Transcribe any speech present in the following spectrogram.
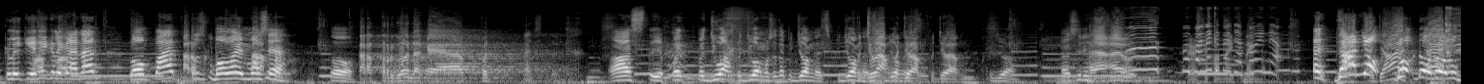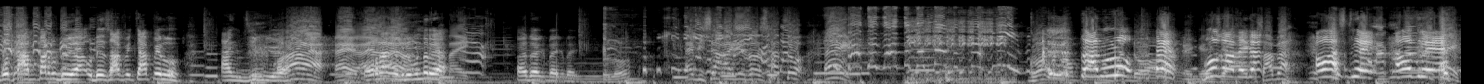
Klik kiri, klik kanan, lompat, terus ke bawain mouse ya. Tuh. Karakter gue udah kayak pe... Astaga. As, iya, pe- pejuang, pejuang maksudnya pejuang guys, pejuang guys, Pejuang, pejuang, pejuang. pejuang. Ayo sini. Ayo, ayo. Kita naik, naik. Eh, jangan yuk. Do, do, do, Eh, lu gue tampar udah ya, udah sampai capek lu. Anjing lu ya. Orang ya? Eh, Orang ya, bener-bener ya? Naik Ayo, naik, naik, naik. dulu. Eh, bisa gak sih salah satu? Hei. Gua mau Tahan dulu. Eh, gua nggak pegang. Sabar. Awas, Dre. Awas, Dre. Eh.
